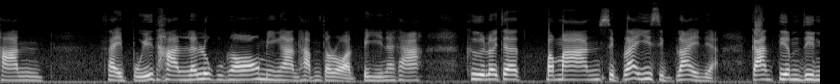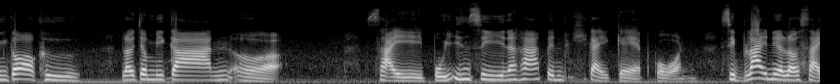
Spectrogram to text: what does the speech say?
ทัน ใส่ปุ๋ยทันและลูกน้องมีงานทำตลอดปีนะคะ คือเราจะประมาณ 10 ไร่ 20 ไร่เนี่ยการเตรียมดินก็คือ เราจะมีการใส่ปุ๋ยอินทรีย์นะคะ เป็นขี้ไก่แกบก่อน 10 ไร่เนี่ยเราใส่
